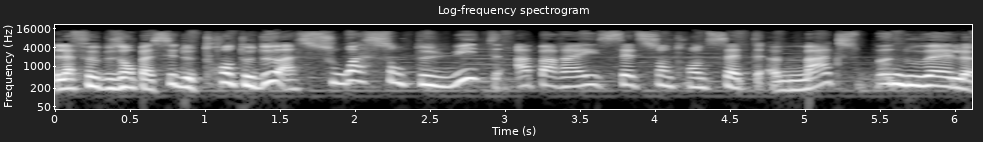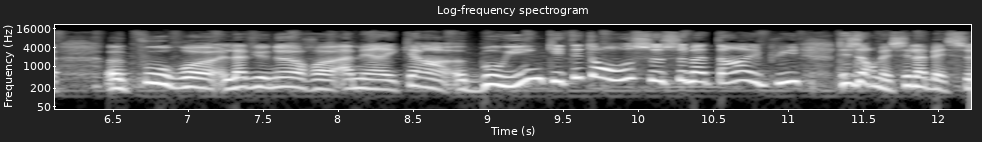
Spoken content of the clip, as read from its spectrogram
la faisant passer de 32 à 68 appareils 737 MAX. Bonne nouvelle euh, pour euh, l'avionneur américain Boeing qui était en hausse ce matin et puis désormais c'est la baisse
